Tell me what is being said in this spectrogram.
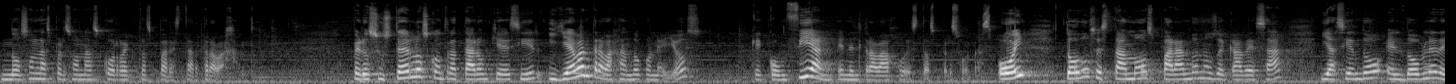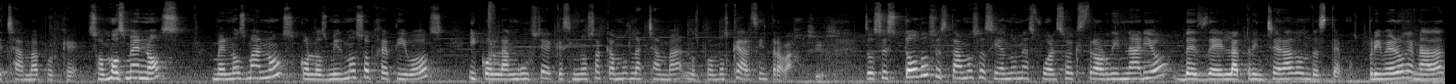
no son las personas correctas para estar trabajando. Pero si ustedes los contrataron, quiere decir, y llevan trabajando con ellos, que confían en el trabajo de estas personas. Hoy todos estamos parándonos de cabeza y haciendo el doble de chamba porque somos menos, menos manos, con los mismos objetivos y con la angustia de que si no sacamos la chamba nos podemos quedar sin trabajo. Entonces todos estamos haciendo un esfuerzo extraordinario desde la trinchera donde estemos. Primero que nada,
